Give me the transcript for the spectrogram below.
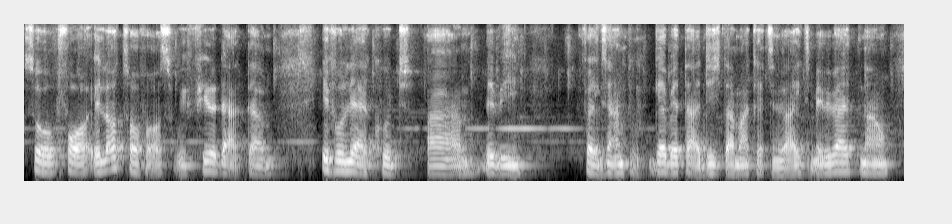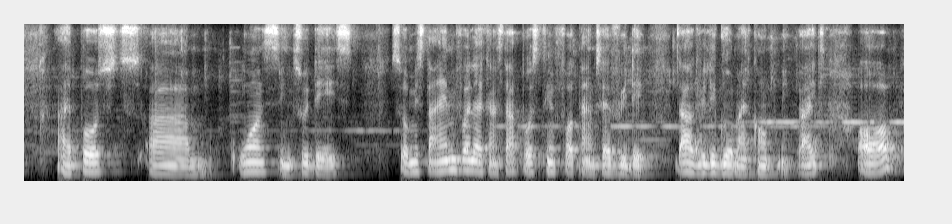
So, for a lot of us, we feel that um, if only I could um, maybe for example get better at digital marketing right maybe right now i post um, once in two days so Mr. M, if only I can start posting four times every day, that would really grow my company, right? Or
